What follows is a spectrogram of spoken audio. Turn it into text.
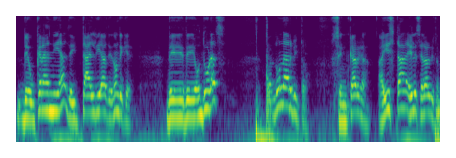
de Ucrania, de Italia, de donde quiera, de, de Honduras, cuando un árbitro se encarga, ahí está, él es el árbitro,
